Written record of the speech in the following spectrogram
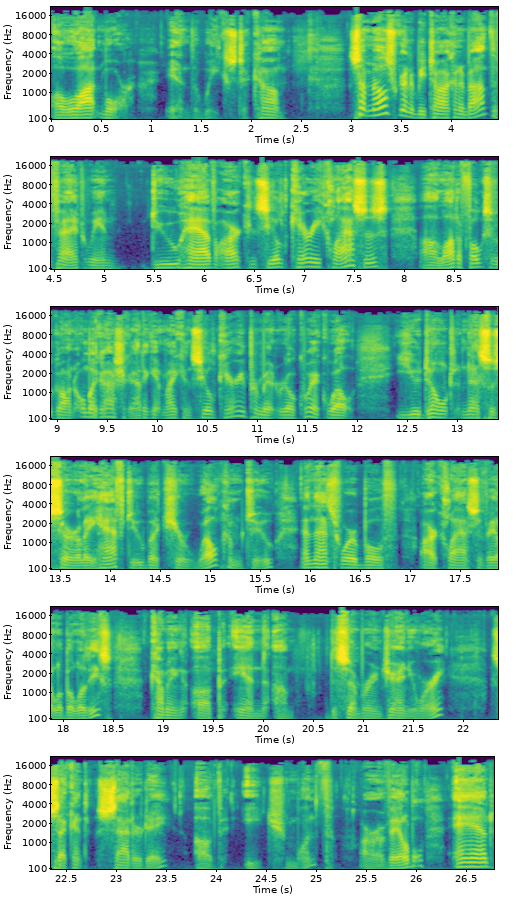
a lot more in the weeks to come. Something else we're going to be talking about the fact we do have our concealed carry classes. A lot of folks have gone, oh my gosh, I got to get my concealed carry permit real quick. Well, you don't necessarily have to, but you're welcome to. And that's where both our class availabilities coming up in um, December and January, second Saturday of each month are available. And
